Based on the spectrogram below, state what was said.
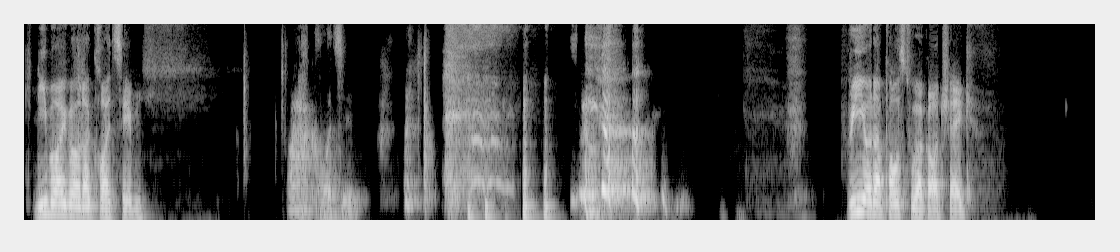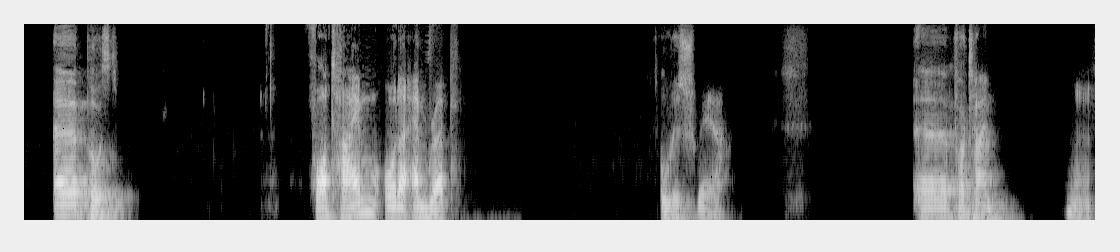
Kniebeuge oder Kreuzheben? Ah, Kreuzheben. Pre- oder Post-Workout-Shake? Äh, Post. For Time oder M-Rap? Oh, das ist schwer. Äh, for Time. Hm.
